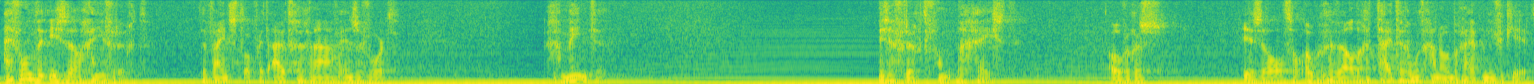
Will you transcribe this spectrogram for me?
Hij vond in Israël geen vrucht. De wijnstok werd uitgegraven enzovoort. De gemeente is een vrucht van de geest. Overigens, Israël zal ook een geweldige tijd tegemoet gaan hoor, begrijp me niet verkeerd.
